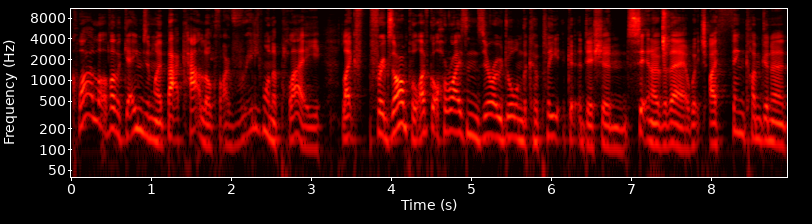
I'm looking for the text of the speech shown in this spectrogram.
quite a lot of other games in my back catalogue that I really want to play. Like for example, I've got Horizon Zero Dawn the complete edition sitting over there, which I think I'm gonna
